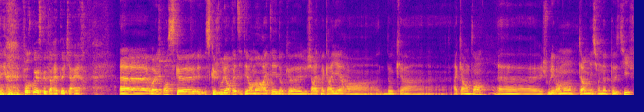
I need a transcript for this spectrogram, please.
Pourquoi est-ce que tu arrêtes ta carrière? Euh, ouais, je pense que ce que je voulais en fait, c'était vraiment arrêter. Donc, euh, j'arrête ma carrière donc à, à 40 ans. Euh, je voulais vraiment terminer sur une note positive.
